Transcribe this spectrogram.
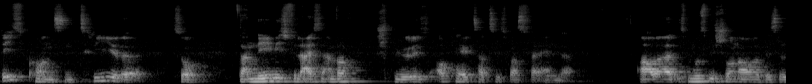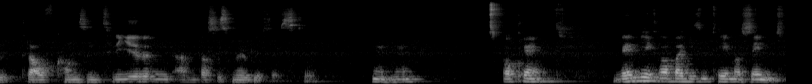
dich konzentriere, so, dann nehme ich vielleicht einfach, spüre ich, okay, jetzt hat sich was verändert. Aber ich muss mich schon auch ein bisschen darauf konzentrieren, ähm, dass es möglich ist. Mhm. Okay. Wenn wir gerade bei diesem Thema sind,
